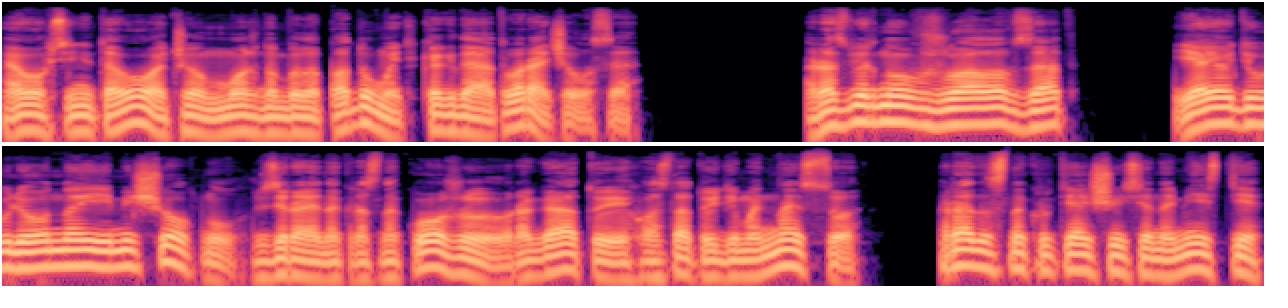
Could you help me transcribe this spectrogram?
а вовсе не того, о чем можно было подумать, когда отворачивался. Развернув жвало взад, я удивленно ими щелкнул, взирая на краснокожую, рогатую и хвостатую демонессу, радостно крутящуюся на месте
